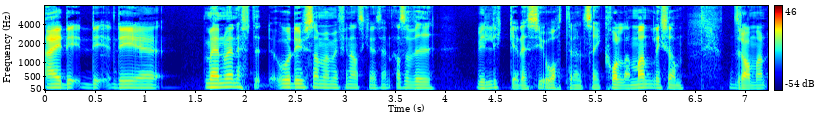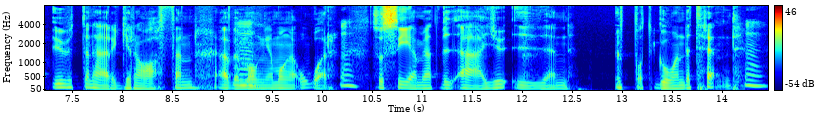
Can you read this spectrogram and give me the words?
nej, det, det, det men, men efter, och det är ju samma med finanskrisen. Alltså vi, vi lyckades ju återhämta sig. Kollar man liksom, drar man ut den här grafen över Mm. många, många år Mm. så ser man att vi är ju i en uppåtgående trend. Mm.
